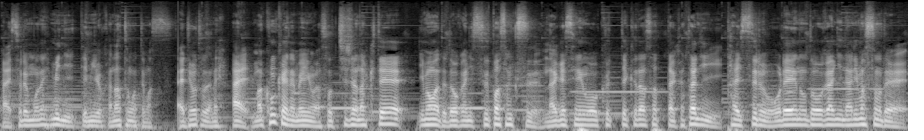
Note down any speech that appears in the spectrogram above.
はい、それもね、見に行ってみようかなと思ってます。はい、ということでね、はい、まあ、今回のメインはそっちじゃなくて、今まで動画にスーパーサンクス投げ銭を送ってくださった方に対するお礼の動画になりますので、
